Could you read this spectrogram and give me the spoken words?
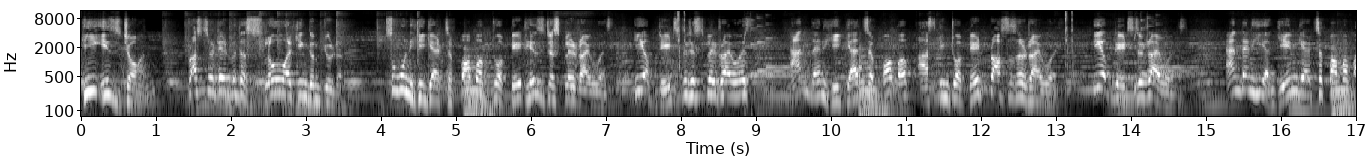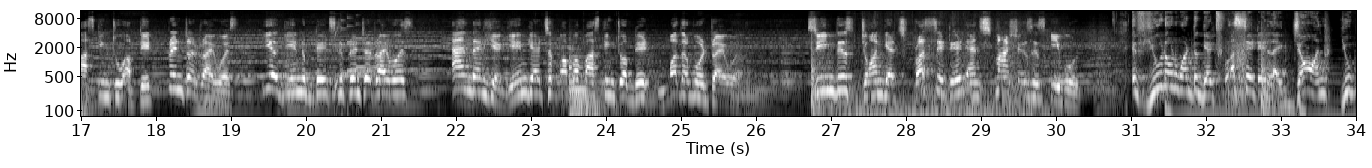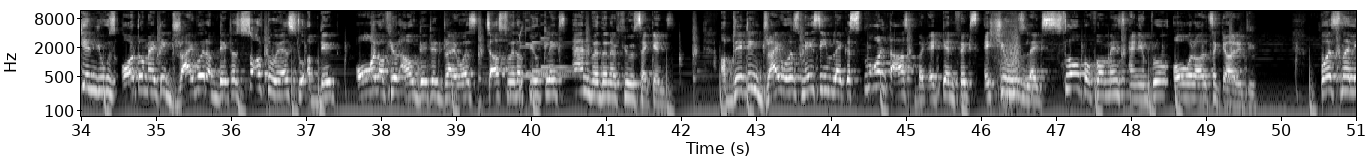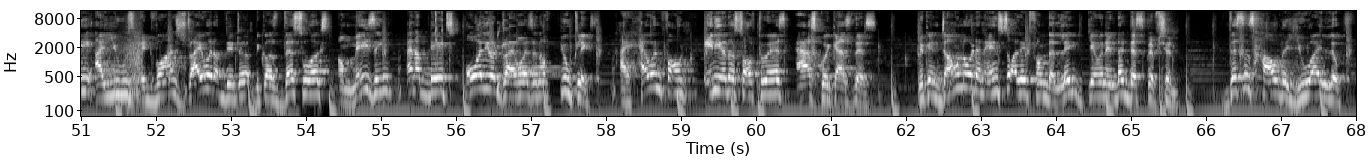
He is John, frustrated with a slow working computer. Soon he gets a pop-up to update his display drivers. He updates the display drivers and then he gets a pop-up asking to update processor drivers. He updates the drivers. And then he again gets a pop-up asking to update printer drivers. He again updates the printer drivers. And then he again gets a pop-up asking to update motherboard drivers. Seeing this, John gets frustrated and smashes his keyboard. If you don't want to get frustrated like John, you can use automatic driver updater softwares to update all of your outdated drivers just with a few clicks and within a few seconds. Updating drivers may seem like a small task, but it can fix issues like slow performance and improve overall security. Personally, I use Advanced Driver Updater because this works amazing and updates all your drivers in a few clicks. I haven't found any other softwares as quick as this. You can download and install it from the link given in the description. This is how the UI looks.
